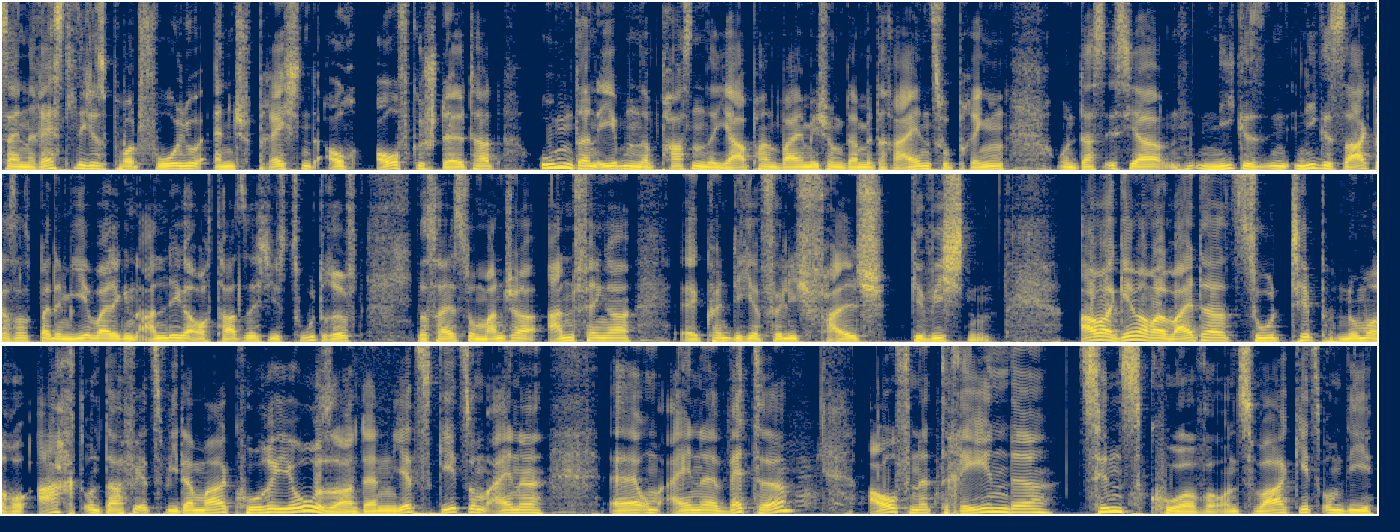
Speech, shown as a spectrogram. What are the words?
sein restliches Portfolio entsprechend auch aufgestellt hat, um dann eben eine passende Japan-Beimischung damit reinzubringen. Und das ist ja nie, nie gesagt, dass das bei dem jeweiligen Anleger auch tatsächlich zutrifft. Das heißt, so mancher Anfänger äh, könnte hier völlig falsch gewichten. Aber gehen wir mal weiter zu Tipp Nummer 8 und dafür jetzt wieder mal kurioser, denn jetzt geht es um äh, um eine Wette auf eine drehende Zinskurve. Und zwar geht es um die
